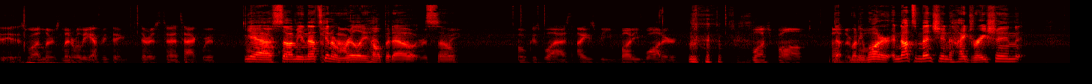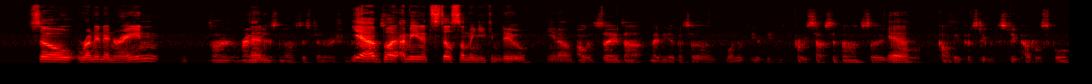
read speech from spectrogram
it, as well, it learns literally everything there is to attack with. yeah, Power so I mean that's gonna really help it out. Earthquake, So Focus blast, ice beam, muddy water, sludge bomb, muddy water, and not to mention hydration. So running in rain, So rain And- is nerfed this generation. yeah, but I mean it's still something you can do. You know. I would say that maybe a better one would be probably Sap Sipper, so Yeah. you can't be put sleep with sleep powder or spore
